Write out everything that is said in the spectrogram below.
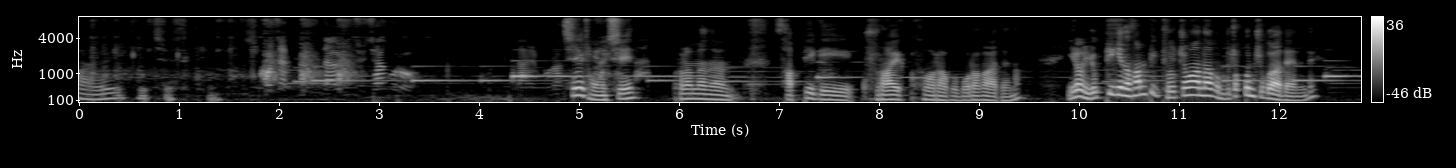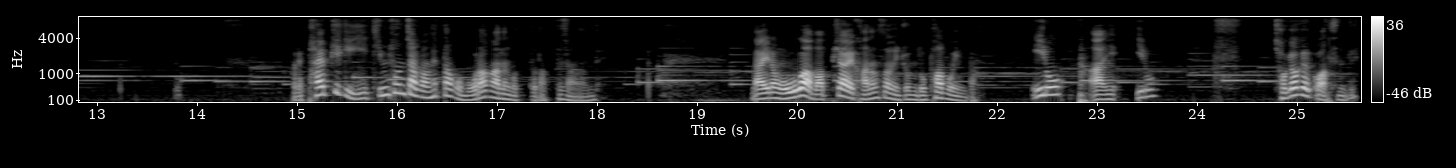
8기치 스킨. 고작 따위 주장으로 날 물어 7 정치? 그러면은 4픽이 구라이커라고 뭐라고 해야 되나? 이러면 6픽이나 3픽 둘 중 하나가 무조건 죽어야 되는데? 그래 8픽이 이 팀 손자강 했다고 몰아가는 것도 나쁘지 않은데. 나 이런 5가 마피아의 가능성이 좀 높아 보인다. 1호? 아니 1호? 저격일 것 같은데?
